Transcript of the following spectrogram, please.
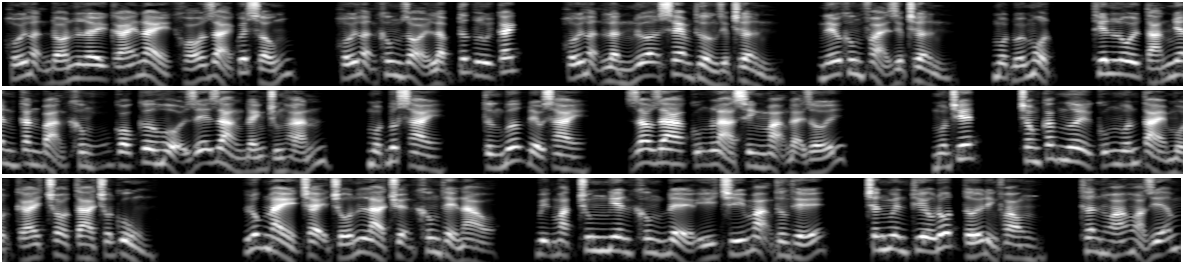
hối hận đón lấy cái này khó giải quyết sống, hối hận không giỏi lập tức lui cách, hối hận lần nữa xem thường Diệp Trần, nếu không phải Diệp Trần, một đối một, thiên lôi tán nhân căn bản không có cơ hội dễ dàng đánh trúng hắn, một bước sai, từng bước đều sai, giao ra cũng là sinh mạng đại giới. Muốn chết, trong các ngươi cũng muốn tải một cái cho ta trốn cùng. Lúc này chạy trốn là chuyện không thể nào, bịt mặt trung niên không để ý chí mạng thương thế, chân nguyên thiêu đốt tới đỉnh phong, thân hóa hỏa diễm,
